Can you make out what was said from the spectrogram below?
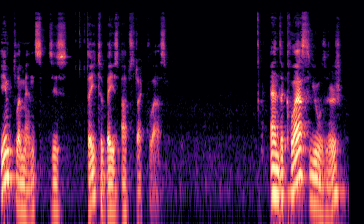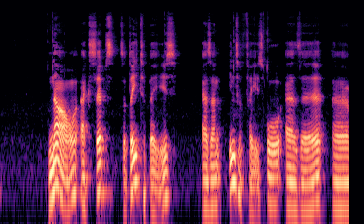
implements this database abstract class and the class user now accepts the database as an interface or as a uh,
